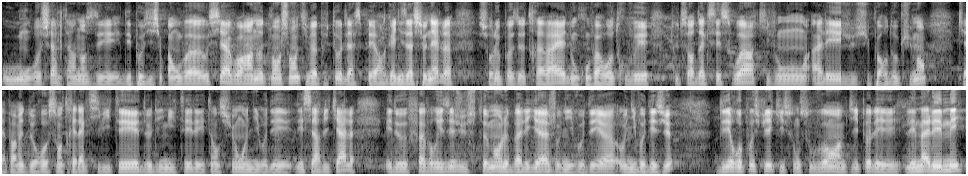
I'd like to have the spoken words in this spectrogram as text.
où on recherche l'alternance des, positions. On va aussi avoir un autre penchant qui va plutôt de l'aspect organisationnel sur le poste de travail. Donc on va retrouver toutes sortes d'accessoires qui vont aller du support document, qui va permettre de recentrer l'activité, de limiter les tensions au niveau des, cervicales et de favoriser justement le balayage au niveau des, euh, au niveau des yeux. Des repose-pieds qui sont souvent un petit peu les, mal aimés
